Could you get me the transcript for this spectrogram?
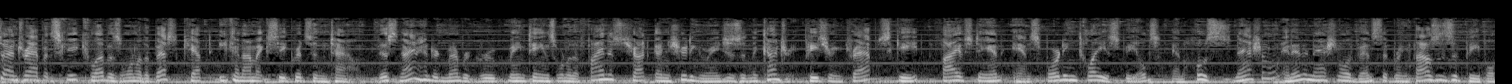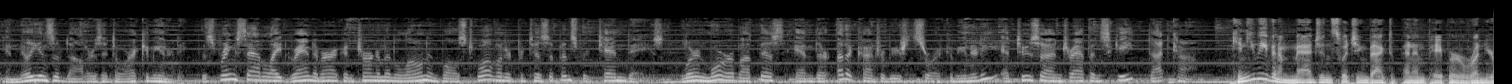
Tucson Trap and Skeet Club is one of the best kept economic secrets in town. This 900 member group maintains one of the finest shotgun shooting ranges in the country, featuring trap, skeet, five stand, and sporting clays fields, and hosts national and international events that bring thousands of people and millions of dollars into our community. The Spring Satellite Grand American Tournament alone involves 1,200 participants for 10 days. Learn more about this and their other contributions to our community at TucsonTrapandSkeet.com. Can you even imagine switching back to pen and paper to run your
